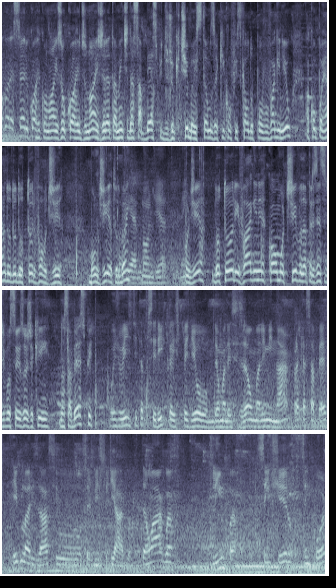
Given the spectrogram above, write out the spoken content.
agora é sério, corre com nós ou corre de nós, diretamente da Sabesp de Juquitiba. Estamos aqui com o fiscal do povo Wagner, acompanhado do Dr. Valdir. Bom dia, tudo Bom bem? dia, bom dia, tudo bem? Bom dia. Doutor e Wagner, qual o motivo da presença de vocês hoje aqui na Sabesp? O juiz de Itapecerica expediu, deu uma decisão, uma liminar, para que a Sabesp regularizasse o serviço de água. Então, água limpa, sem cheiro, sem cor,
